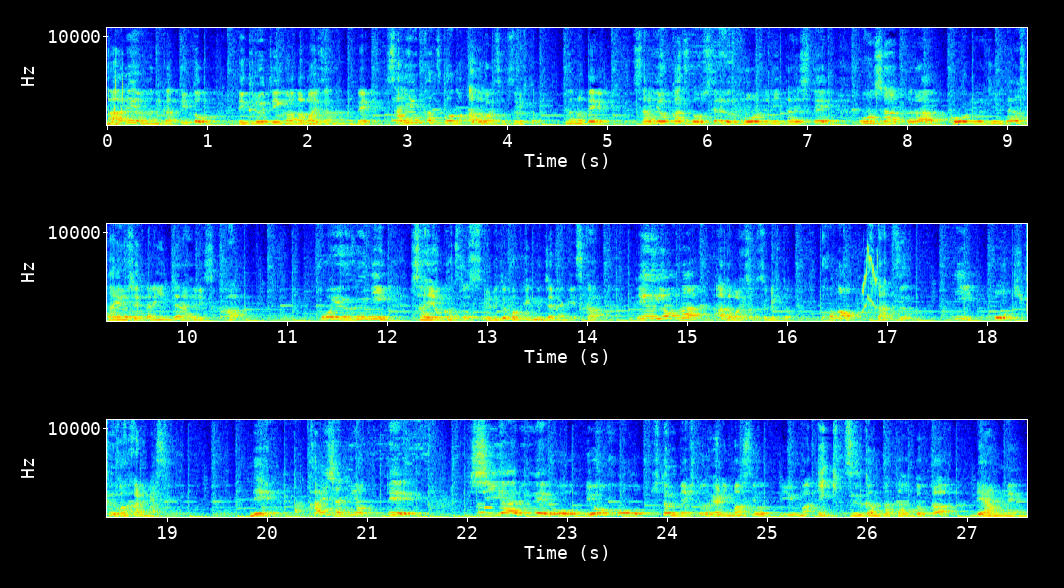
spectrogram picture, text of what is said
RA は何かっていうとリクルーティングアドバイザーなので採用活動のアドバイスをする人。なので採用活動してる法人に対して御社だったらこういう人材を採用していったらいいんじゃないですか。こういうふうに採用活動を進めるとうまくいくんじゃないですか。っていうようなアドバイスをする人。この2つに大きく分かれます。で会社によって CRA を両方1人の人がやりますよっていう、まあ、一気通貫型とか両面、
